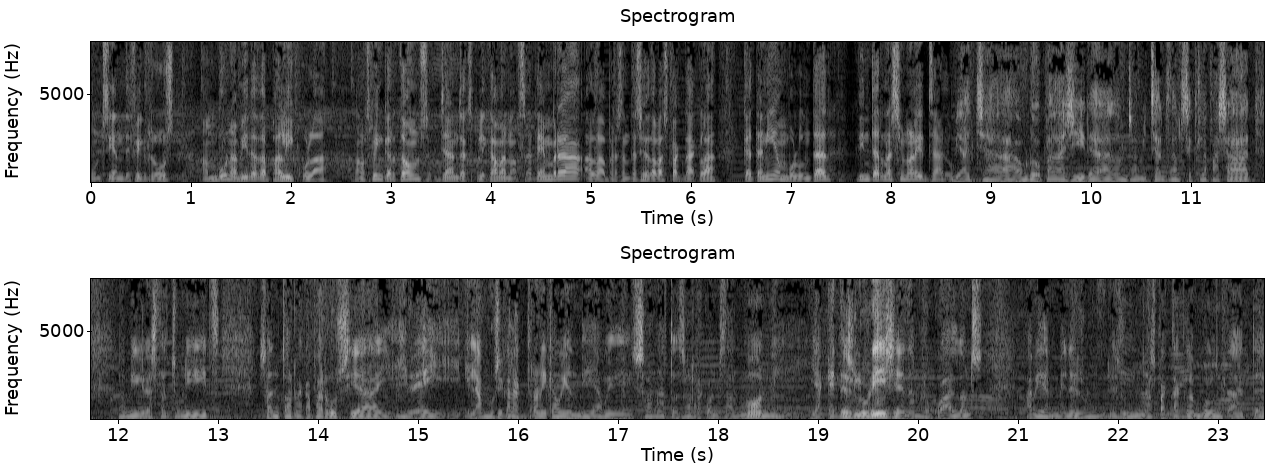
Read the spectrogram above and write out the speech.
un científic rus amb una vida de pel·lícula. Els Pinkertones ja ens explicaven al setembre, a la presentació de l'espectacle, que tenien voluntat d'internacionalitzar-ho. Viatja a Europa de gira doncs, a mitjans del segle passat, emigra als Estats Units, se'n torna cap a Rússia i, i bé, i, i la música electrònica avui en dia vull dir, sona a tots els racons del món i, i aquest és l'origen, amb la qual doncs, evidentment és un, és un espectacle amb voluntat eh,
